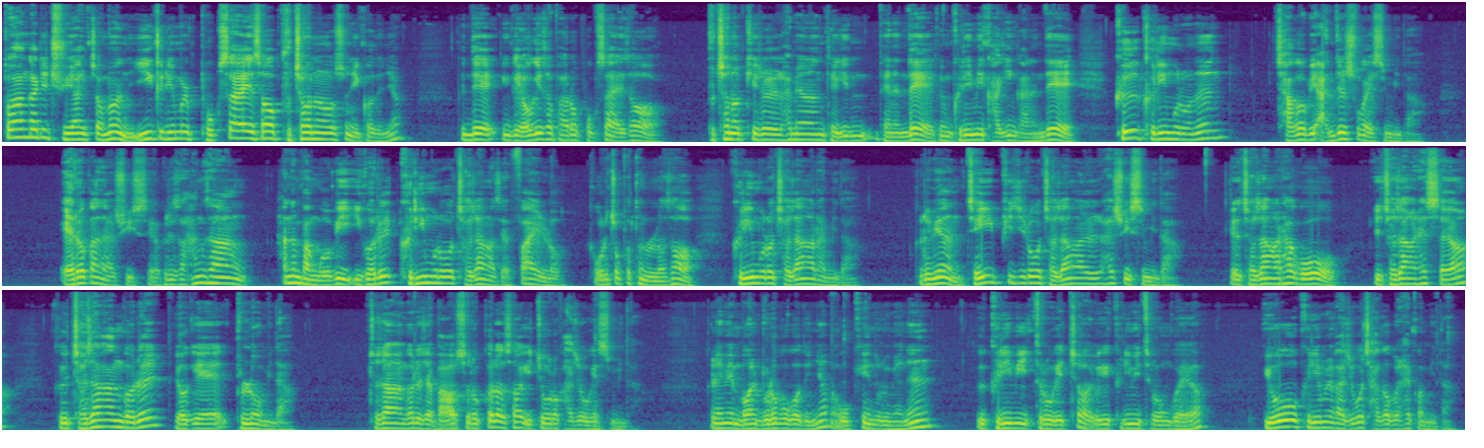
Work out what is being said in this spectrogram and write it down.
또 한 가지 주의할 점은 이 그림을 복사해서 붙여넣을 수는 있거든요. 근데 그러니까 여기서 바로 복사해서 붙여넣기를 하면 되긴 되는데 그럼 그림이 가긴 가는데 그 그림으로는 작업이 안 될 수가 있습니다. 에러가 날 수 있어요. 그래서 항상 하는 방법이 이거를 그림으로 저장하세요. 파일로 오른쪽 버튼 눌러서 그림으로 저장을 합니다. 그러면 JPG로 저장을 할 수 있습니다. 그래서 저장을 하고 저장을 했어요. 그 저장한 거를 여기에 불러옵니다. 저장한 거를 제가 마우스로 끌어서 이쪽으로 가져오겠습니다. 그러면 뭘 물어보거든요. OK 누르면은 그 그림이 들어오겠죠. 여기 그림이 들어온 거예요. 요 그림을 가지고 작업을 할 겁니다.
